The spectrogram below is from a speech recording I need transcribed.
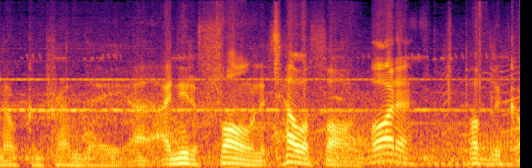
Ah, no comprende. Uh, I need a phone, a telephone. Bora. Publico.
